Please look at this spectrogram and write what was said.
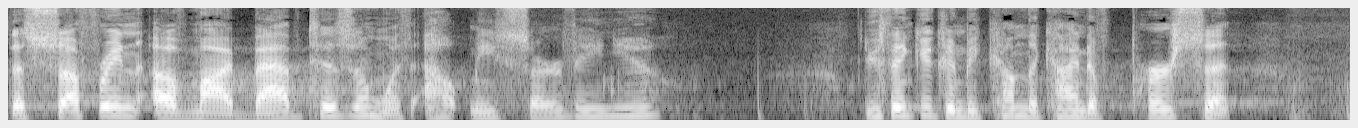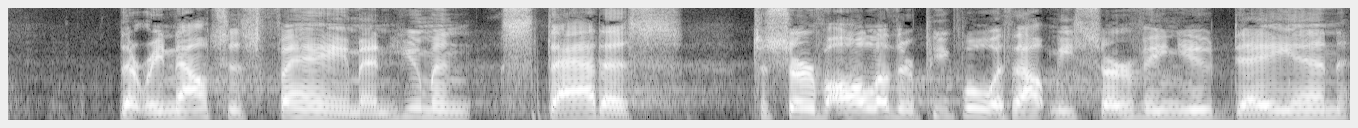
the suffering of my baptism without me serving you? Do you think you can become the kind of person that renounces fame and human status to serve all other people without me serving you day in,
